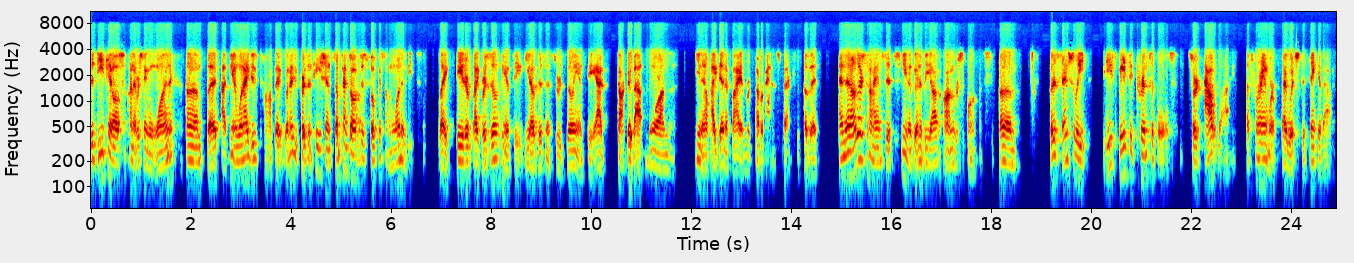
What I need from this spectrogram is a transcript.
the details on every single one. Um, but uh, you know, when I do topic, when I do presentations, sometimes I'll just focus on one of these, like data, like resiliency, you know, business resiliency. I talk about more on the, you know, identify and recover aspects of it. And then other times it's, you know, going to be on, on response. Um, but essentially, these basic principles sort of outline a framework by which to think about it.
